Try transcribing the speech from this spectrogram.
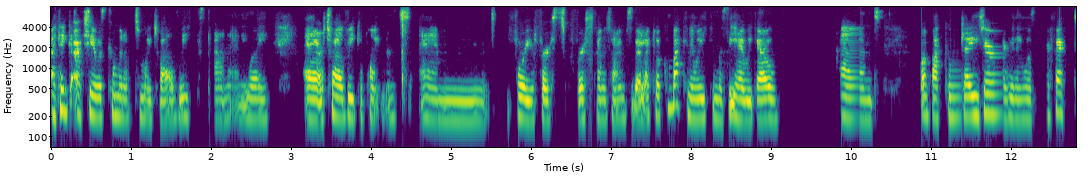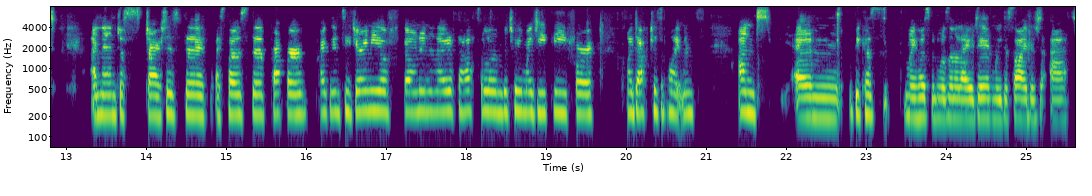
I think actually I was coming up to my 12 week scan anyway, uh, or 12 week appointment um, for your first first kind of time. So they're like, look, come back in a week and we'll see how we go. And went back a week later, everything was perfect. And then just started the, I suppose, the proper pregnancy journey of going in and out of the hospital in between my GP for my doctor's appointments. And um, because my husband wasn't allowed in, we decided at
